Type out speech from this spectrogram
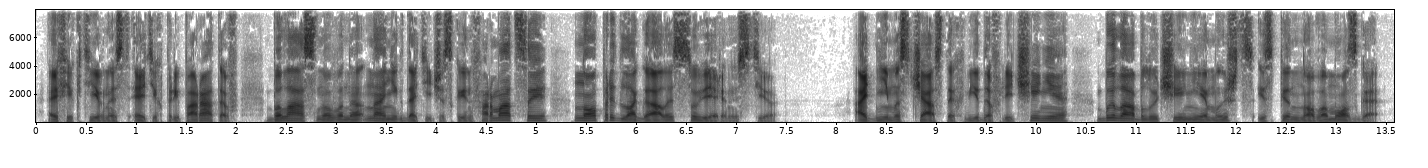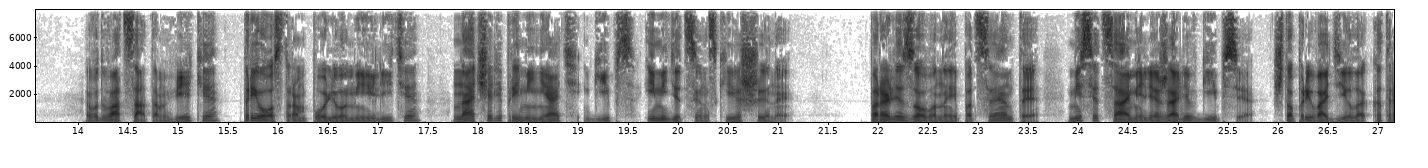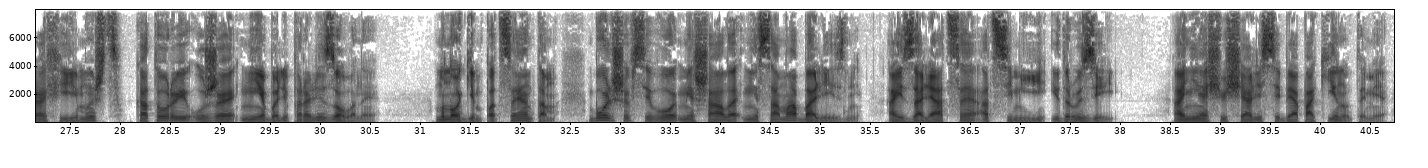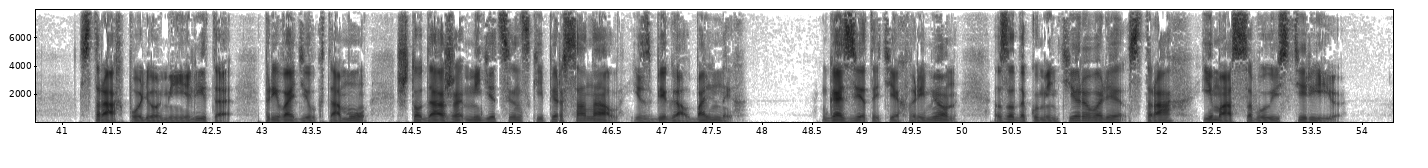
Эффективность этих препаратов была основана на анекдотической информации, но предлагалась с уверенностью. Одним из частых видов лечения было облучение мышц и спинного мозга. В 20 веке при остром полиомиелите начали применять гипс и медицинские шины. Парализованные пациенты месяцами лежали в гипсе, что приводило к атрофии мышц, которые уже не были парализованы. Многим пациентам больше всего мешала не сама болезнь, а изоляция от семьи и друзей. Они ощущали себя покинутыми. Страх полиомиелита приводил к тому, что даже медицинский персонал избегал больных. Газеты тех времен задокументировали страх и массовую истерию.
